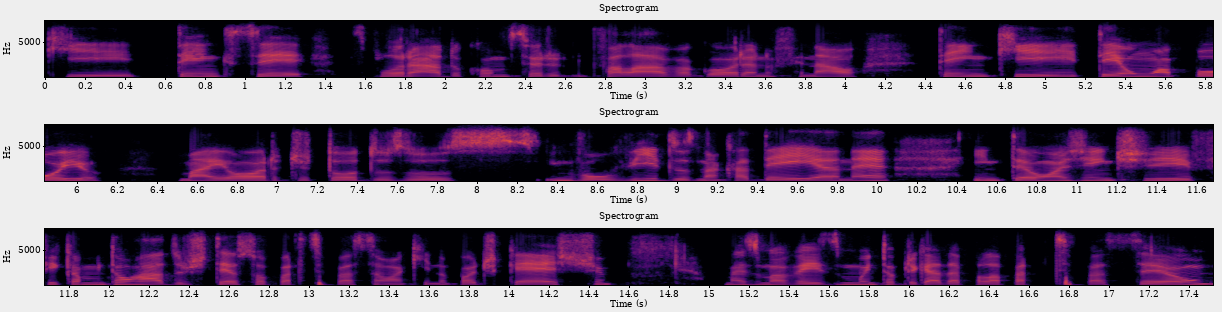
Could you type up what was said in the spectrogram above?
que tem que ser explorado, como o senhor falava agora no final, tem que ter um apoio maior de todos os envolvidos na cadeia, né? Então a gente fica muito honrado de ter a sua participação aqui no podcast. Mais uma vez, muito obrigada pela participação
